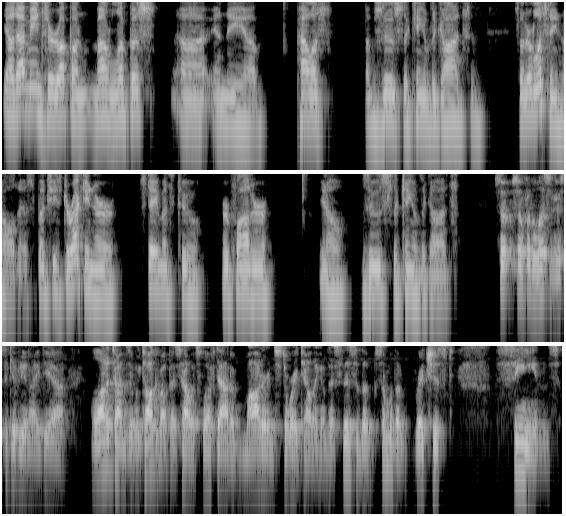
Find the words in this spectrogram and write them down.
Yeah, that means they're up on Mount Olympus uh, in the uh, palace of Zeus, the king of the gods. And so they're listening to all this, but she's directing her statements to her father, you know, Zeus, the king of the gods. So, so for the listener, just to give you an idea, a lot of times when we talk about this, how it's left out of modern storytelling of this, this is the some of the richest scenes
